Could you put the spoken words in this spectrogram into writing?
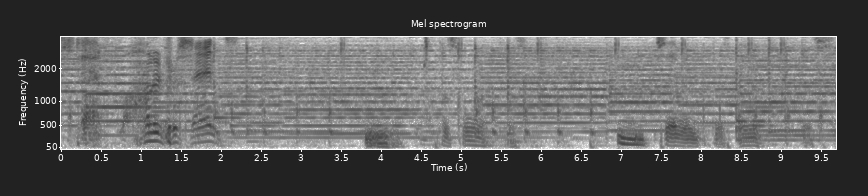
Staff. 100%. Mm, plus 4. Plus 7. Plus 8. Plus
